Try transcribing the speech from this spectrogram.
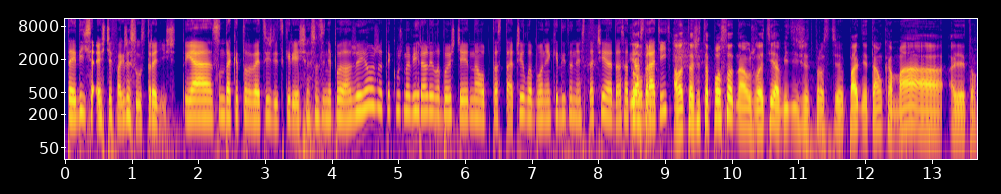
vtedy sa ešte fakt, že sústredíš. Ja som takéto veci vždycky riešila. Som si nepovedala, že jo, že tak už sme vyhrali, lebo ešte jedna lopta stačí, lebo niekedy to nestačí a dá sa to Jasné. obrátiť. Ale tá, že tá posledná už letí a vidíš, že proste padne tam, kam má a, a je to.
